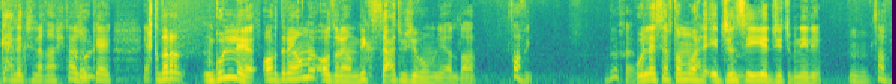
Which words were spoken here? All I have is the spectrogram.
كاع داكشي اللي غنحتاج cool. وكي يقدر نقول ليه أوردريهم اوردريهم ديك الساعات ويجيبهم لي للدار صافي. ولا يصيفطهم لواحد الايجنسي هي تجي تبني لي. صافي.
